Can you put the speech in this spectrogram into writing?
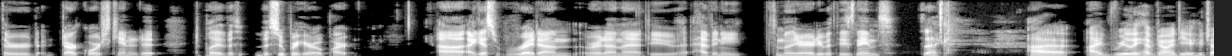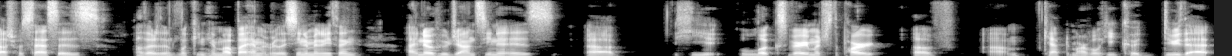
third Dark Horse candidate to play the the superhero part. Uh, I guess right on right on that. Do you have any familiarity with these names, Zach? Uh, I really have no idea who Joshua Sass is, other than looking him up. I haven't really seen him in anything. I know who John Cena is. Uh, he looks very much the part of um, Captain Marvel. He could do that.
